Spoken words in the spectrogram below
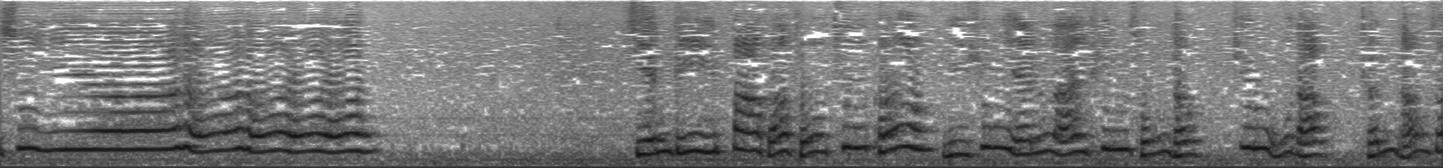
休？贤弟把话说出口，义兄言来听从头。君无道，臣唐走，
